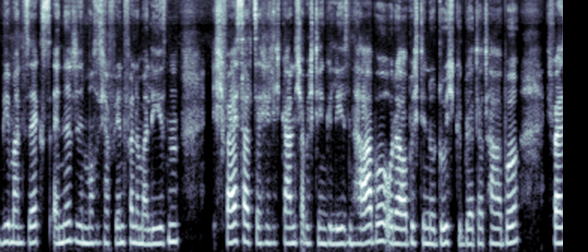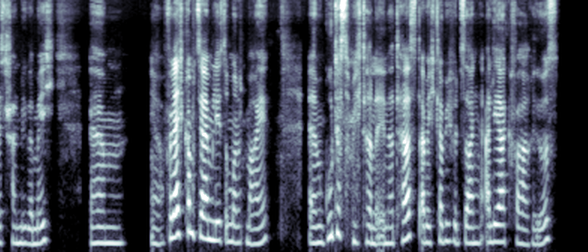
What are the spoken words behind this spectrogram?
wie man 6 endet. Den muss ich auf jeden Fall nochmal lesen. Ich weiß tatsächlich gar nicht, ob ich den gelesen habe oder ob ich den nur durchgeblättert habe. Ich weiß schon über mich. Ähm, ja, vielleicht kommt es ja im Lesemonat Mai. Ähm, gut, dass du mich daran erinnert hast, aber ich glaube, ich würde sagen Alea Aquarius.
